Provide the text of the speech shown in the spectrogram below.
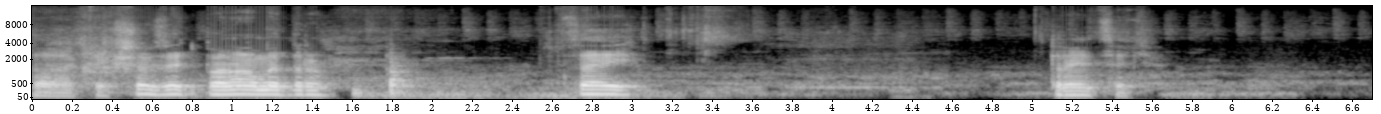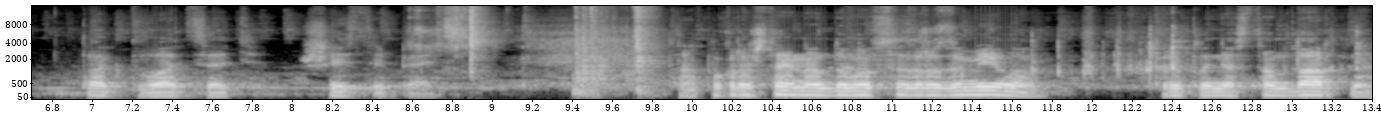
Так, якщо взяти параметр цей 30, так 26,5. Так, по кронштейну, думаю, все зрозуміло. Кріплення стандартне.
